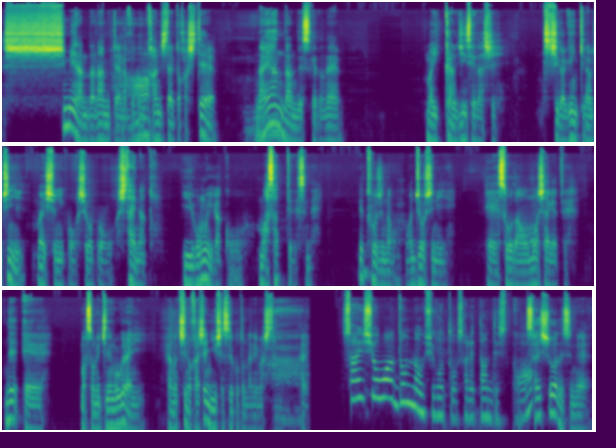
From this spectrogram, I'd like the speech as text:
使命なんだなみたいなことも感じたりとかして、悩んだんですけどね。まあ一回の人生だし、父が元気なうちに、まあ一緒にこう仕事をしたいなという思いがこう勝ってですね。で、当時の上司に、えー相談を申し上げて、で、えーまあその1年後ぐらいに、あの、地の会社に入社することになりました。ははい。最初はどんなお仕事をされたんですか？最初はですね、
